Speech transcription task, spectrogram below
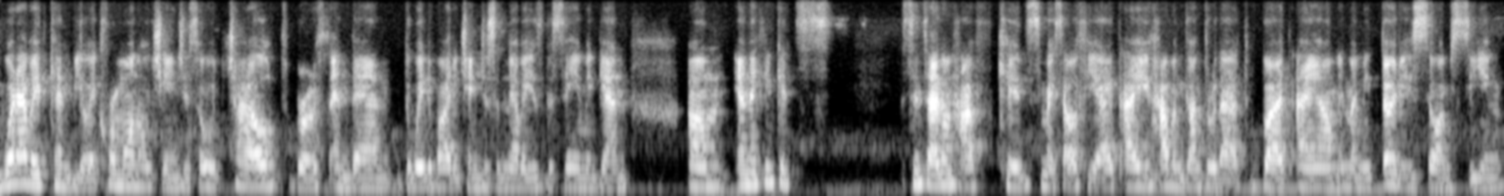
whatever it can be, like hormonal changes or childbirth, and then the way the body changes and never is the same again. Um, and I think it's since I don't have kids myself yet, I haven't gone through that, but I am in my mid 30s, so I'm seeing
